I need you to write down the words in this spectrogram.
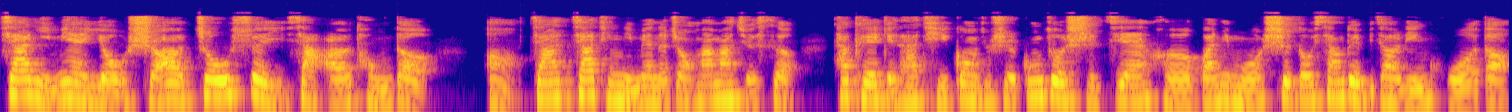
家里面有十二周岁以下儿童的。啊，家家庭里面的这种妈妈角色，她可以给她提供就是工作时间和管理模式都相对比较灵活的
